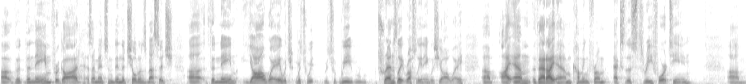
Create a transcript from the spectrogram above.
Uh, the, the name for God, as I mentioned in the children's message, uh, the name Yahweh, which, which, we, which we translate roughly in English Yahweh, um, I am that I am, coming from Exodus 3.14. Um,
